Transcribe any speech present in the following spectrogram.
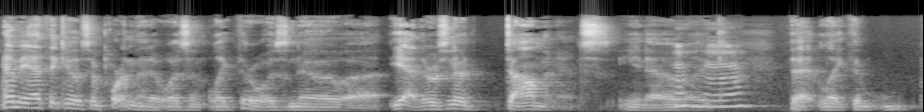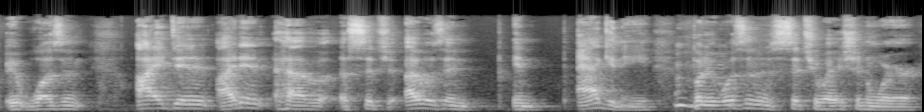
i mean i think it was important that it wasn't like there was no uh yeah there was no dominance you know Mm-hmm. like that like the it wasn't i didn't i didn't have a situ i was in in agony but Mm-hmm. it wasn't a situation where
